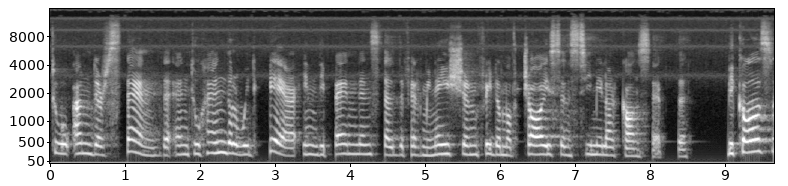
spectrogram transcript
to understand and to handle with care independence, self-determination, freedom of choice, and similar concepts. Because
